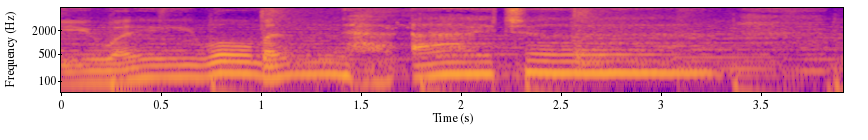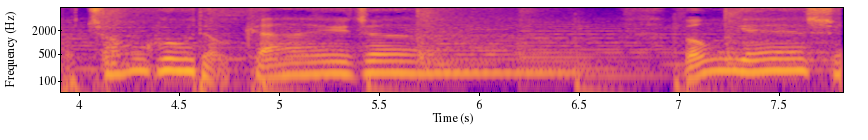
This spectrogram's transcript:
以为我们还爱着，把窗户都开着，风也是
